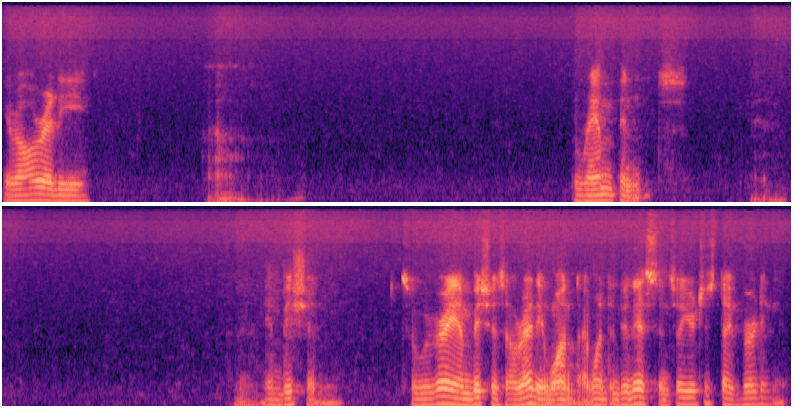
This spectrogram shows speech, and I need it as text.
you're already uh, rampant ambition. So we're very ambitious already. Want I want to do this, and so you're just diverting it.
